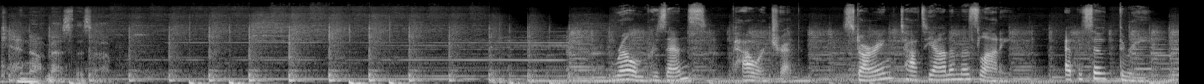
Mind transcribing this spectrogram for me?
cannot mess this up. Realm presents Power Trip, starring Tatiana Maslany. Episode 3.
